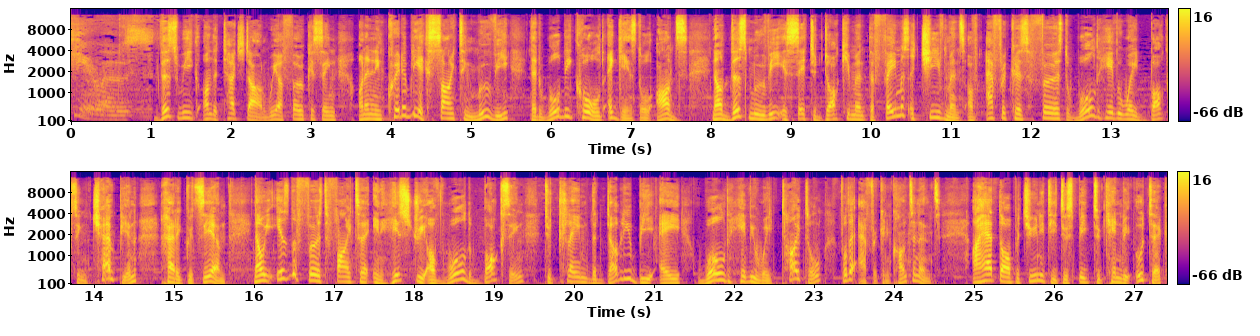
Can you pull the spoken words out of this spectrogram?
heroes. This week on The Touchdown, we are focusing on an incredibly exciting movie that will be called Against All Odds. Now, this movie is set to document the famous achievements of Africa's first world heavyweight boxing champion, Gerrie Coetzee. Now, he is the first fighter in history of world boxing to claim the WBA World Heavyweight title for the African continent. I had the opportunity to speak to Kenddrie Utuk,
